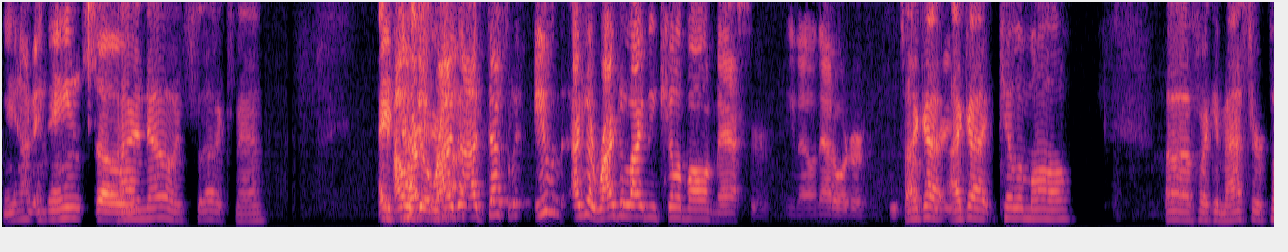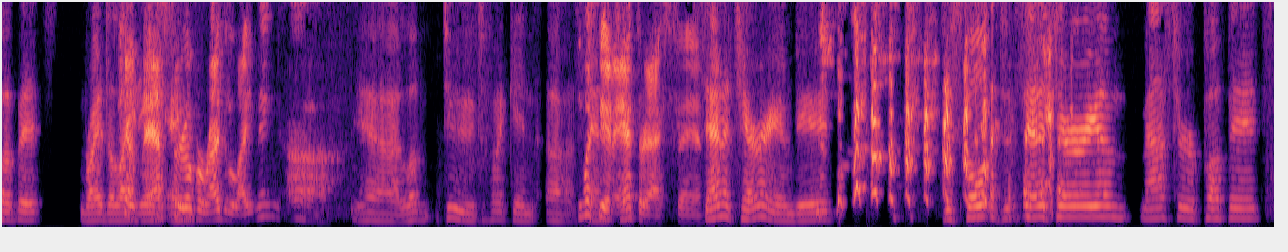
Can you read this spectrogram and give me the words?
You know what I mean? So I know it sucks, man. I would hard go ride. The, I definitely even I got ride the lightning, kill them all, and master. You know, in that order. for the top I got three. I got Kill 'Em All, uh fucking Master Puppets, Ride the Lightning. master and- over ride the lightning. Ah, Yeah, I love dude, fucking uh you must be an Anthrax fan. Sanitarium, dude. Dispo- Sanitarium, Master of Puppets.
